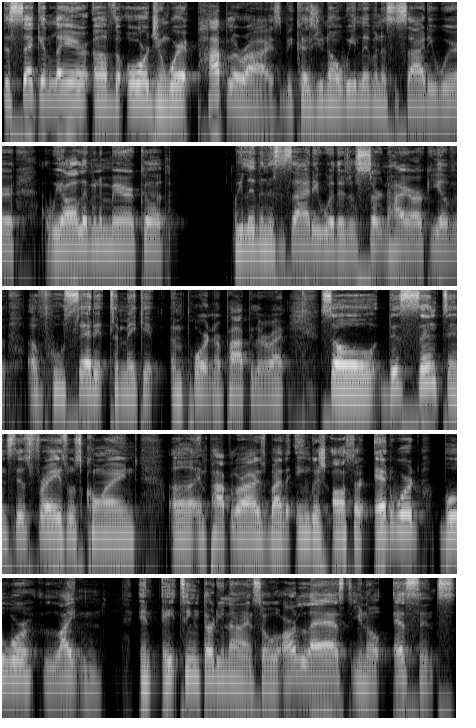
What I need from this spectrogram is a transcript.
the second layer of the origin where it popularized because you know we live in a society where we all live in America. We live in a society where there's a certain hierarchy of of who said it to make it important or popular, right? So this sentence, this phrase was coined uh, and popularized by the English author Edward Bulwer Lytton in 1839. So our last, you know, essence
